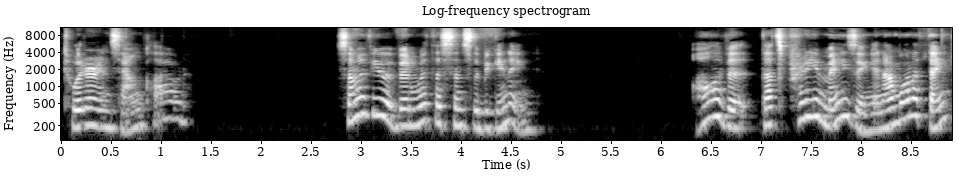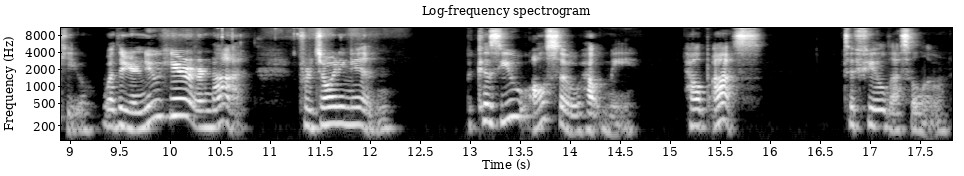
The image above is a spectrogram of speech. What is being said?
Twitter and SoundCloud. Some of you have been with us since the beginning. All of it, that's pretty amazing, and I want to thank you, whether you're new here or not, for joining in because you also help me, help us to feel less alone.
